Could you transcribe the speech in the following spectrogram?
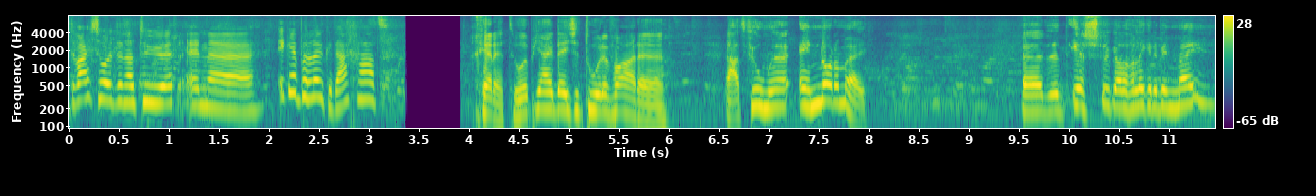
dwars door de natuur. En ik heb een leuke dag gehad. Gerrit, hoe heb jij deze tour ervaren? Ja, het viel me enorm mee. het eerste stuk hadden we lekker er binnen mee.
